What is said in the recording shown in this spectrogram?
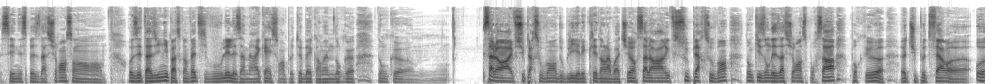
C'est une espèce d'assurance en, aux États-Unis parce qu'en fait, si vous voulez, les Américains, ils sont un peu teubés quand même. Donc, euh, donc, euh, ça leur arrive super souvent d'oublier les clés dans la voiture, ça leur arrive super souvent, donc ils ont des assurances pour ça, pour que euh, tu peux te faire euh,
